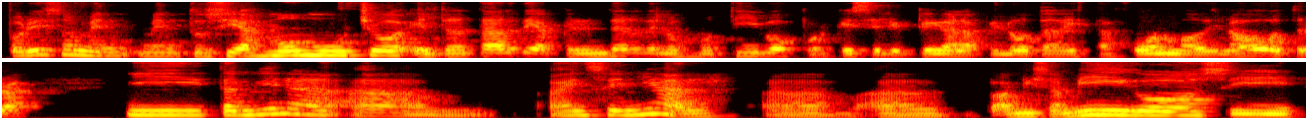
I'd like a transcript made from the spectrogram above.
por eso me, entusiasmó mucho el tratar de aprender de los motivos, por qué se le pega la pelota de esta forma o de la otra, y también a, enseñar a, mis amigos y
